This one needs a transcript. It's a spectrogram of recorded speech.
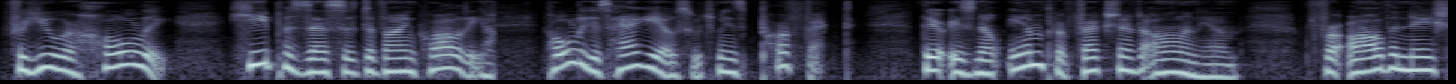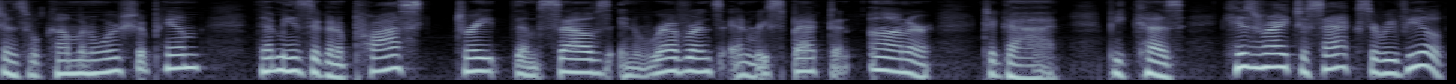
For you are holy. He possesses divine quality. Holy is hagios, which means perfect. There is no imperfection at all in him. For all the nations will come and worship him. That means they're going to prostrate themselves in reverence and respect and honor to God because his righteous acts are revealed.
